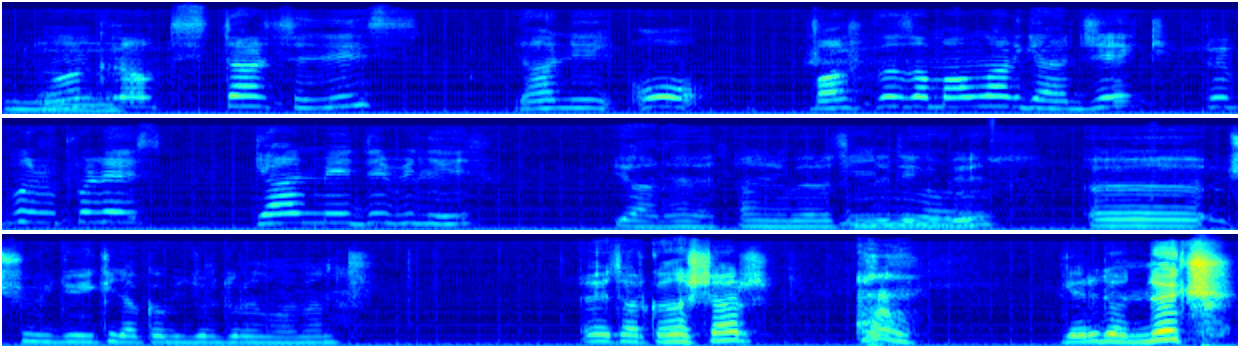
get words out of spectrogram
Minecraft isterseniz yani o başka zamanlar gelecek. Pepper Press gelmeyebilir. Yani evet aynı Berat'ın dediği gibi. Ee, şu videoyu iki dakika bir durduralım hemen. Evet arkadaşlar. Geri döndük.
